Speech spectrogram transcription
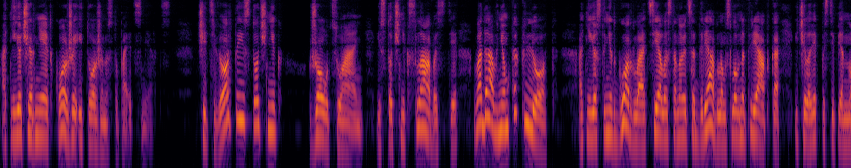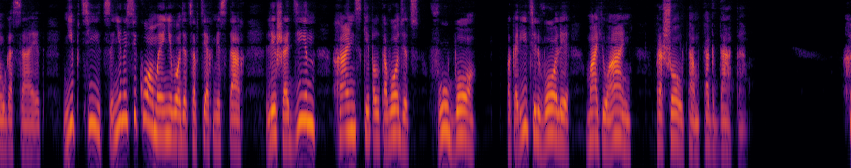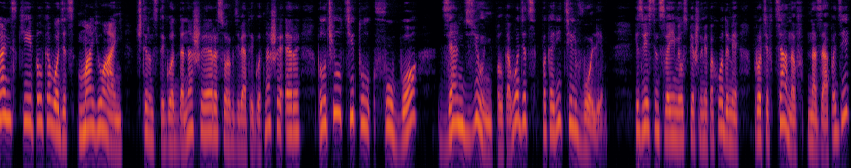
От нее чернеет кожа и тоже наступает смерть. Четвертый источник — Жоу Цуань, источник слабости. Вода в нем как лед. От нее стынет горло, а тело становится дряблым, словно тряпка, и человек постепенно угасает. Ни птицы, ни насекомые не водятся в тех местах. Лишь один ханьский полководец Фубо, покоритель воли Ма Юань, прошел там когда-то. Ханьский полководец Ма Юань 14 год до нашей эры, 49 год нашей эры, получил титул Фубо Дзяньцзюнь, полководец, покоритель воли. Известен своими успешными походами против цанов на западе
